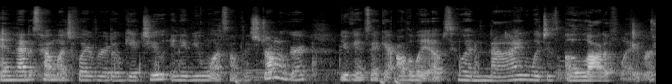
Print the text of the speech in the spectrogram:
and that is how much flavor it'll get you. And if you want something stronger you can take it all the way up to a nine which is a lot of flavor.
